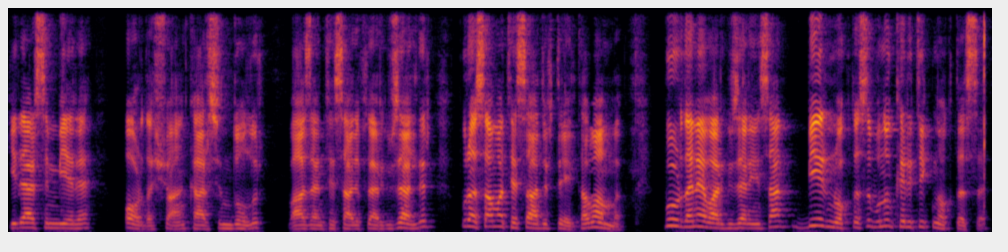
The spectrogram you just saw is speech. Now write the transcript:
Gidersin bir yere orada şu an karşında olur. Bazen tesadüfler güzeldir. Burası ama tesadüf değil tamam mı? Burada ne var güzel insan? Bir noktası bunun kritik noktası.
